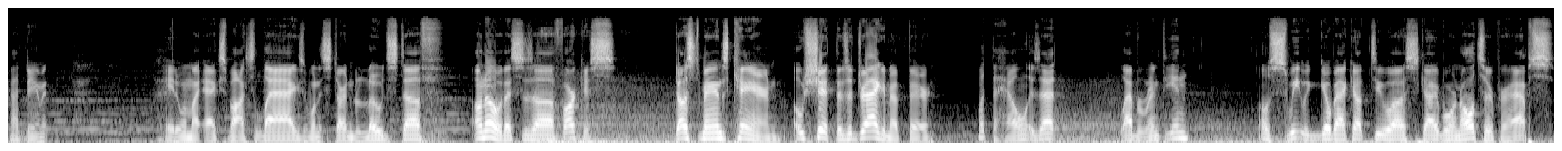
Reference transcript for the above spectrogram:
God damn it. Hate it when my Xbox lags when it's starting to load stuff. Oh no, this is, uh, Farkas. Dustman's Cairn. Oh shit, there's a dragon up there. What the hell? Is that Labyrinthian? Oh, sweet. We can go back up to uh, Skyborn Altar, perhaps.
